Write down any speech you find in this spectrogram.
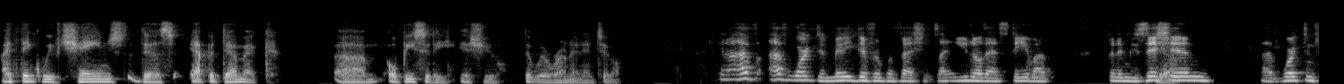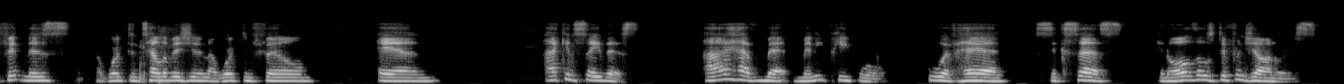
I think we've changed this epidemic um, obesity issue that we're running into. You know, I've I've worked in many different professions. I, you know that, Steve. I've been a musician. Yeah. I've worked in fitness. I've worked in television. I worked in film, and I can say this: I have met many people who have had success in all those different genres,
